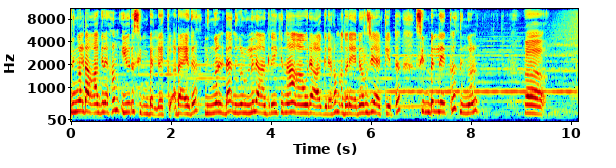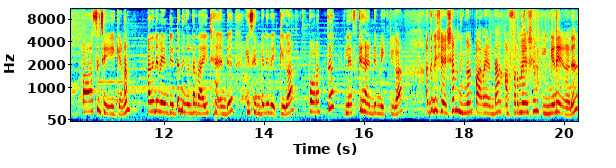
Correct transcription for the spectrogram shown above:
നിങ്ങളുടെ ആഗ്രഹം ഈ ഒരു സിമ്പലിലേക്ക് അതായത് നിങ്ങളുടെ നിങ്ങൾ ഉള്ളിൽ ആഗ്രഹിക്കുന്ന ആ ഒരു ആഗ്രഹം അതൊരു എനർജി ആക്കിയിട്ട് സിമ്പലിലേക്ക് നിങ്ങൾ പാസ് ചെയ്യിക്കണം. അതിന് വേണ്ടിയിട്ട് നിങ്ങളുടെ റൈറ്റ് ഹാൻഡ് ഈ സിമ്പലിൽ വെക്കുക. പുറത്ത് ലെഫ്റ്റ് ഹാൻഡും വെക്കുക. അതിനുശേഷം നിങ്ങൾ പറയേണ്ട അഫർമേഷൻ ഇങ്ങനെയാണ്.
